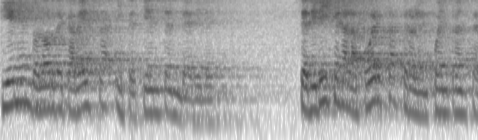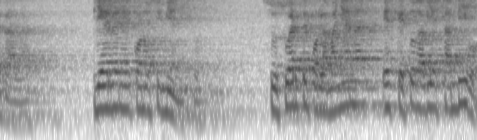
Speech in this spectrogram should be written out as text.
tienen dolor de cabeza y se sienten débiles. Se dirigen a la puerta, pero la encuentran cerrada. Pierden el conocimiento. Su suerte por la mañana es que todavía están vivos.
